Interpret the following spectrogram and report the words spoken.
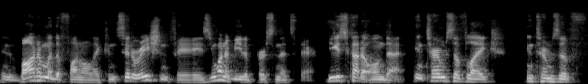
in the bottom of the funnel, like consideration phase, you want to be the person that's there. You just gotta own that. In terms of like in terms of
